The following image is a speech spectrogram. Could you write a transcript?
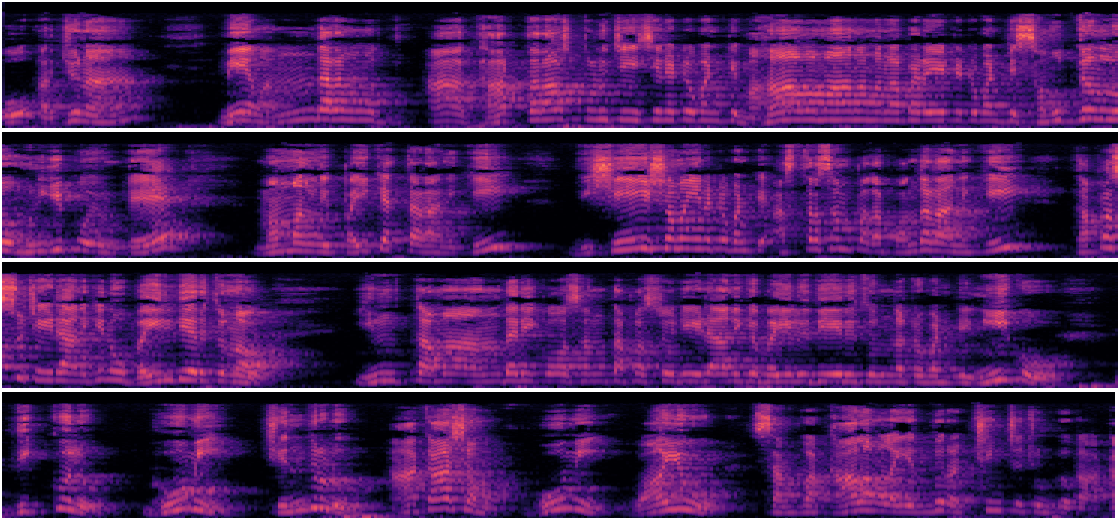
ఓ అర్జున మేమందరం ఆ ధార్తరాష్ట్రులు చేసినటువంటి మహావమానమనబడేటటువంటి సముద్రంలో మునిగిపోయి ఉంటే మమ్మల్ని పైకెత్తడానికి విశేషమైనటువంటి అస్త్ర సంపద పొందడానికి తపస్సు చేయడానికి నువ్వు బయలుదేరుతున్నావు. ఇంత మా అందరి కోసం తపస్సు చేయడానికి బయలుదేరుతున్నటువంటి నీకు దిక్కులు భూమి చంద్రుడు ఆకాశము భూమి వాయువు సర్వకాలముల ఎద్దు రక్షించుచుండుగాక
